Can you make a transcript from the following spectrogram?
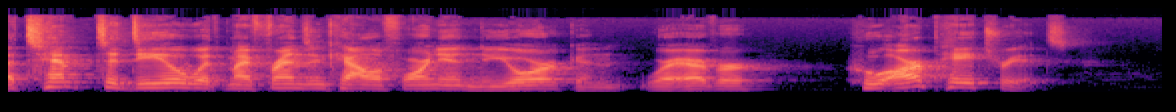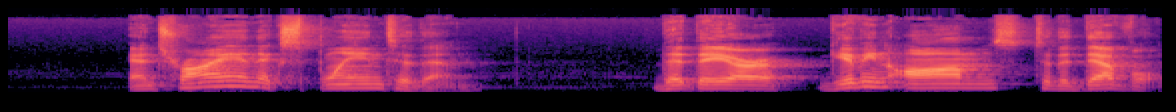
attempt to deal with my friends in California and New York and wherever who are patriots and try and explain to them that they are giving alms to the devil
